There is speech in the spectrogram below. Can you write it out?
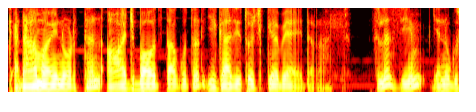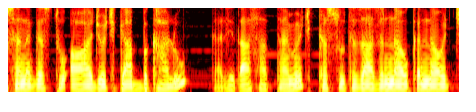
ቀዳማዊ ኖርተን አዋጅ ባወጣ ቁጥር የጋዜጦች ገበያ ይደራል። ስለዚህም የንጉሠ ነገሥቱ አዋጆች ጋብ ካሉ ጋዜጣ አሳታሚዎች ከሱ ትእዛዝና ዕውቅና ውጪ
